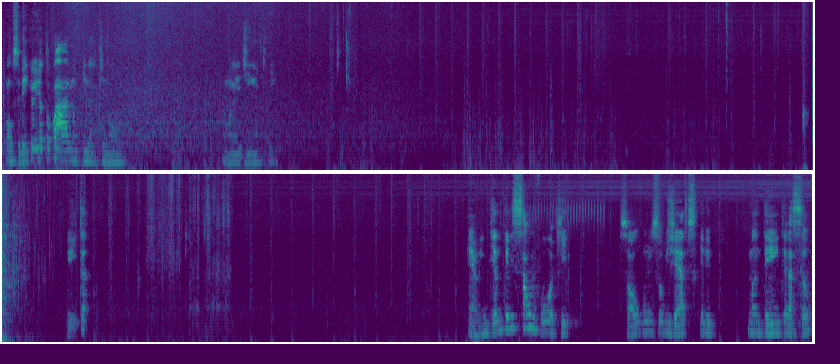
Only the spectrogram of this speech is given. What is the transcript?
Bom, se bem que eu já tô com a arma aqui, né, de novo. Dá uma olhadinha aqui. Eita. É, eu entendo que ele salvou aqui só alguns objetos que ele mantém a interação.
